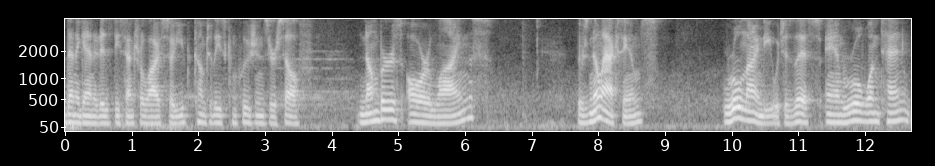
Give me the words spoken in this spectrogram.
then again, it is decentralized, so you could come to these conclusions yourself. Numbers are lines, there's no axioms Rule 90, which is this, and Rule 110,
